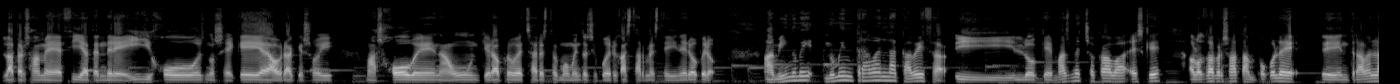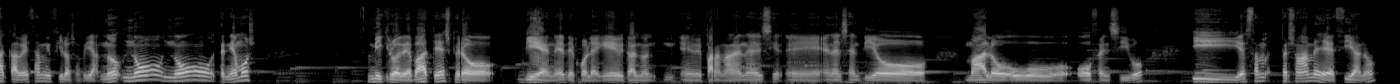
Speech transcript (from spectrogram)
la persona me decía, tendré hijos, no sé qué, ahora que soy más joven aún, quiero aprovechar estos momentos y poder gastarme este dinero, pero a mí no me, no me entraba en la cabeza y lo que más me chocaba es que a la otra persona tampoco le eh, entraba en la cabeza mi filosofía. No, no, no, teníamos microdebates, pero bien, ¿eh? de colegueo y tal, eh, para nada en el, en el sentido malo o, ofensivo. Y esta persona me decía, ¿no?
